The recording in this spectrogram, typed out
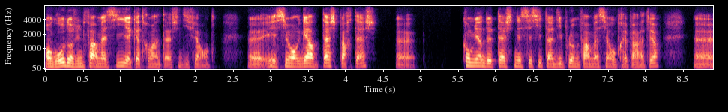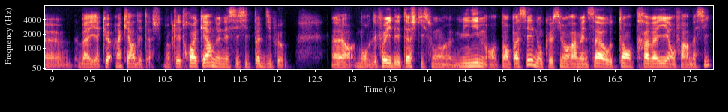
en gros, dans une pharmacie, il y a 80 tâches différentes. Euh, et si on regarde tâche par tâche, combien de tâches nécessitent un diplôme pharmacien ou préparateur? Bah, Il n'y a qu'un quart des tâches. Donc les trois quarts ne nécessitent pas de diplôme. Alors, bon, des fois, il y a des tâches qui sont euh, minimes en temps passé. Donc, euh, si on ramène ça au temps travaillé en pharmacie,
